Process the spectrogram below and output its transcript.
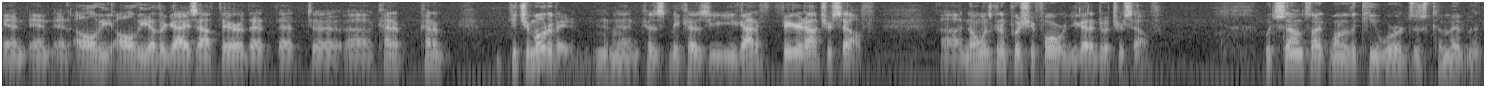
and, and, and all the all the other guys out there that that uh, uh, kind of kind of get you motivated and Mhm. and because because you, you got to figure it out yourself. Uh, no one's going to push you forward. You got to do it yourself. Which sounds like one of the key words is commitment.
